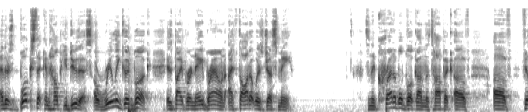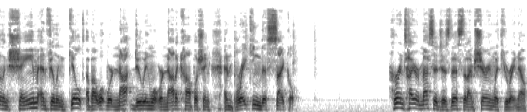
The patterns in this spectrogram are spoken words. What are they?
And there's books that can help you do this. A really good book is by Brene Brown. I thought it was just me. It's an incredible book on the topic of, of feeling shame and feeling guilt about what we're not doing, what we're not accomplishing, and breaking this cycle. Her entire message is this that I'm sharing with you right now.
